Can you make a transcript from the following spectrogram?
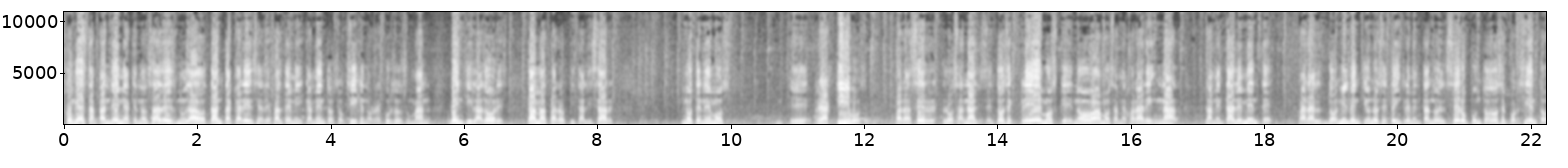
Con esta pandemia que nos ha desnudado tanta carencia de falta de medicamentos, oxígeno, recursos humanos, ventiladores, camas para hospitalizar, no tenemos eh, reactivos para hacer los análisis. Entonces creemos que no vamos a mejorar en nada. Lamentablemente, para el 2021 se está incrementando el 0.12%,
